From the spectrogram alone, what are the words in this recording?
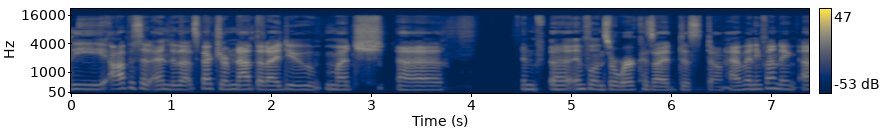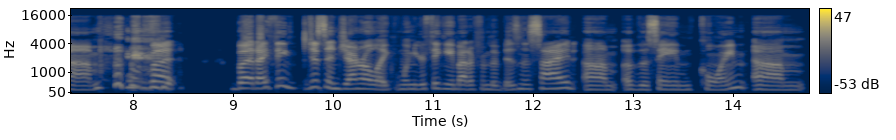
the opposite end of that spectrum, not that I do much uh, in, uh influencer work cuz I just don't have any funding. Um but but I think just in general like when you're thinking about it from the business side um of the same coin, um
